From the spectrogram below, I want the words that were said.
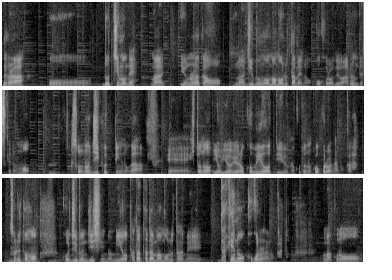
だからどっちもね、まあ、世の中を、まあ、自分を守るための心ではあるんですけども、うん、その軸っていうのが、えー、人の余裕を喜ぶようっていう誠の心なのか。それともこう自分自身の身をただただ守るためだけの心なのかと、まあ、こ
